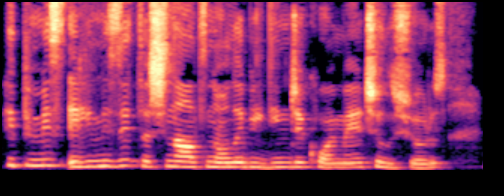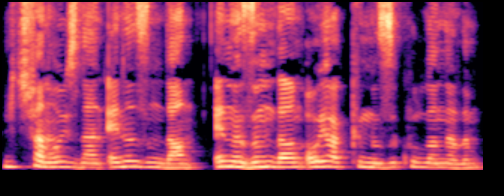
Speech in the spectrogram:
Hepimiz elimizi taşın altına olabildiğince koymaya çalışıyoruz. Lütfen o yüzden en azından en azından oy hakkımızı kullanalım.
